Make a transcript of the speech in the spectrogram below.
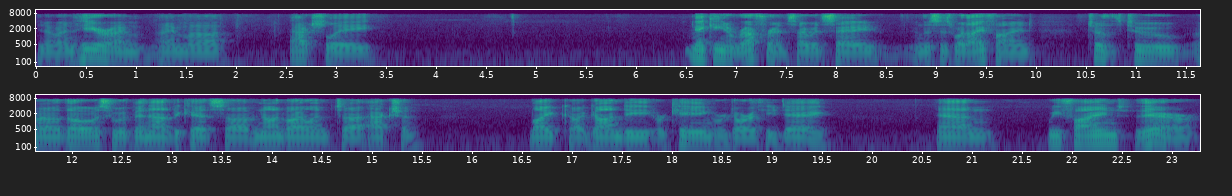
You know, and here I'm I'm uh, actually making a reference, I would say, and this is what I find, to to uh, those who have been advocates of nonviolent uh, action, like uh, Gandhi or King or Dorothy Day, and we find there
